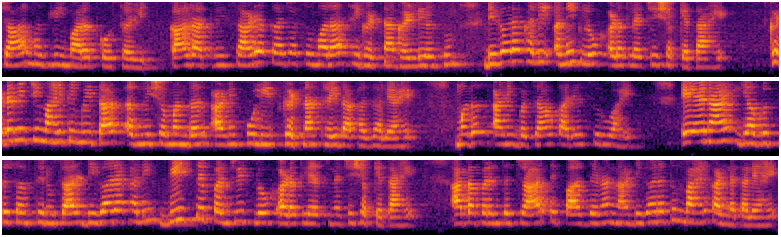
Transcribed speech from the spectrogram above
चार मजली इमारत कोसळली. काल रात्री साडे अकराच्या सुमारास ही घटना घडली असून ढिगाऱ्याखाली अनेक लोक अडकल्याची शक्यता आहे. घटनेची माहिती मिळताच अग्निशमन दल आणि पोलीस घटनास्थळी दाखल झाले आहेत. मदत आणि बचाव कार्य सुरू आहे. एन आय या वृत्तसंस्थेनुसार ढिगाऱ्याखाली वीस ते पंचवीस लोक अडकले असण्याची शक्यता आहे. आतापर्यंत चार ते पाच जणांना ढिगाऱ्यातून बाहेर काढण्यात आले आहे.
